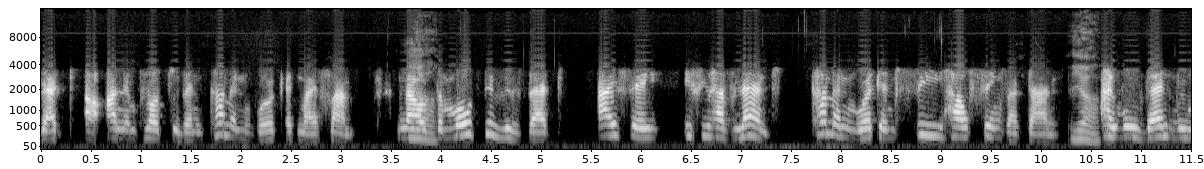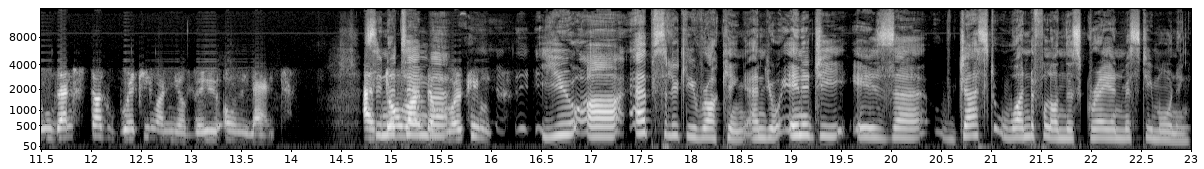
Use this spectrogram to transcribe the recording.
that are unemployed to then come and work at my farm. Now yeah. the motive is that I say if you have land, come and work and see how things are done. Yeah. I will then we will then start working on your very own land. I don't want them working. You are absolutely rocking, and your energy is uh, just wonderful on this grey and misty morning.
